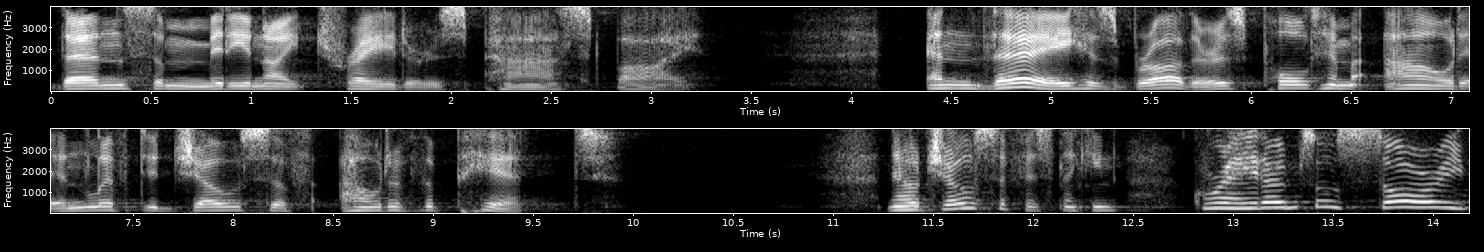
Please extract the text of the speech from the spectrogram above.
Then some Midianite traders passed by. And they, his brothers, pulled him out and lifted Joseph out of the pit. Now Joseph is thinking, Great, I'm so sorry.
